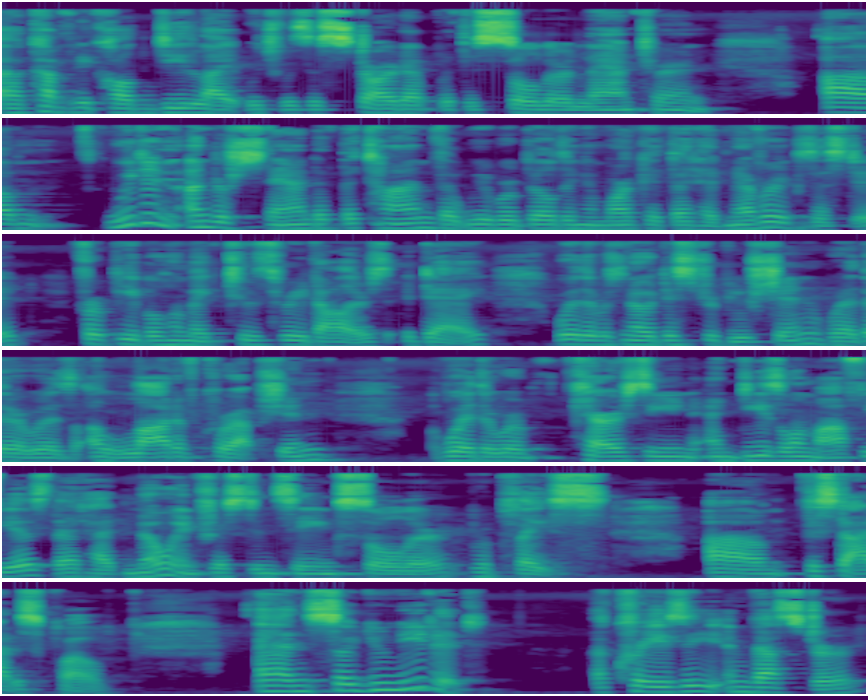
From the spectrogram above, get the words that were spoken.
a company called d.light, which was a startup with a solar lantern. Um, we didn't understand at the time that we were building a market that had never existed for people who make two, three dollars a day, where there was no distribution, where there was a lot of corruption, where there were kerosene and diesel mafias that had no interest in seeing solar replace um, the status quo. And so you needed a crazy investor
